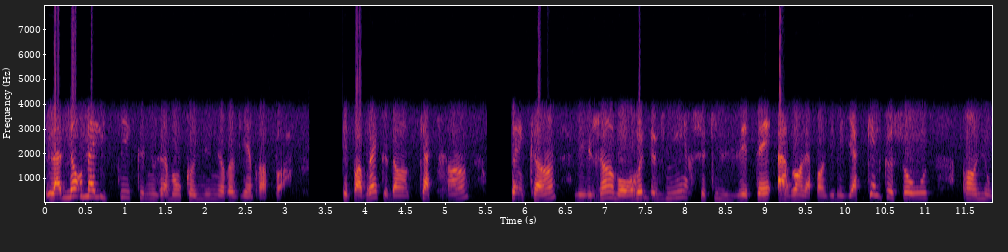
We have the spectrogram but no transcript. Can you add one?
la normalité que nous avons connue ne reviendra pas. C'est pas vrai que dans quatre ans, cinq ans, les gens vont redevenir ce qu'ils étaient avant la pandémie. Il y a quelque chose en nous.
